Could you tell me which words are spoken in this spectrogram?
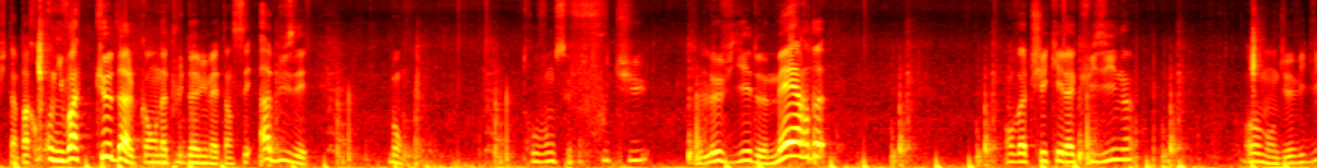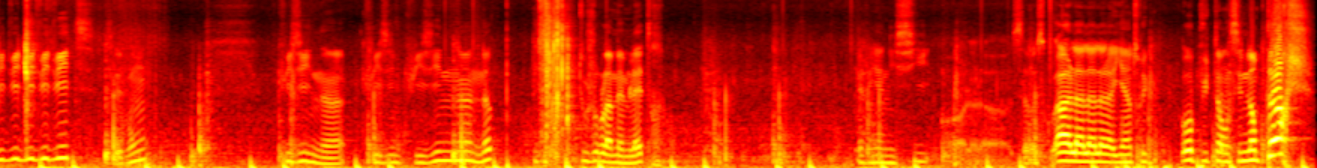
Putain, par contre, on y voit que dalle quand on a plus d'allumettes. Hein. C'est abusé. Bon. Trouvons ce foutu levier de merde. On va checker la cuisine. Oh mon dieu, vite, vite, vite, vite, vite, vite. C'est bon. Cuisine, cuisine, cuisine. Nope. Toujours la même lettre. Rien ici. Oh là là, ça va se... Ah là là, là, il y a un truc. Oh putain, c'est une lampe torche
